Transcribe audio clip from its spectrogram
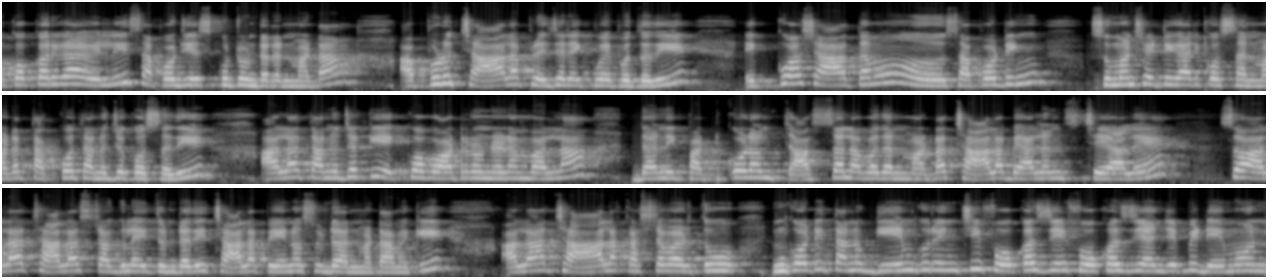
ఒక్కొక్కరిగా వెళ్ళి సపోర్ట్ చేసుకుంటూ ఉంటారనమాట అప్పుడు చాలా ప్రెజర్ ఎక్కువైపోతుంది. ఎక్కువ శాతము సపోర్టింగ్ సుమన్ శెట్టి గారికి వస్తుంది అనమాట తక్కువ తనుజకు వస్తుంది. అలా తనుజకి ఎక్కువ వాటర్ ఉండడం వల్ల దాన్ని పట్టుకోవడం అస్సలు అవ్వదన్నమాట. చాలా బ్యాలెన్స్ చేయాలి. సో అలా చాలా స్ట్రగుల్ అవుతుంటుంది చాలా పెయిన్ వస్తుంటుంది అనమాట ఆమెకి. అలా చాలా కష్టపడుతూ ఇంకోటి తను గేమ్ గురించి ఫోకస్ చేయి ఫోకస్ చేయి అని చెప్పి డెమోన్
